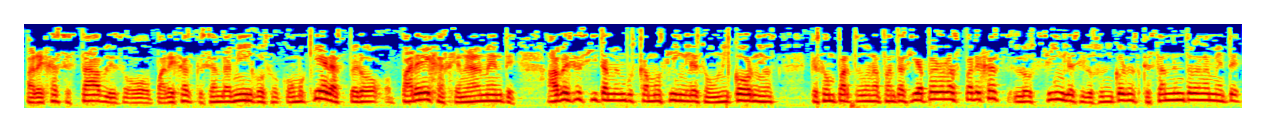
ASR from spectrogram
parejas estables o parejas que sean de amigos o como quieras, pero parejas generalmente. A veces sí también buscamos singles o unicornios que son parte de una fantasía, pero las parejas, los singles y los unicornios que están dentro de la mente,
